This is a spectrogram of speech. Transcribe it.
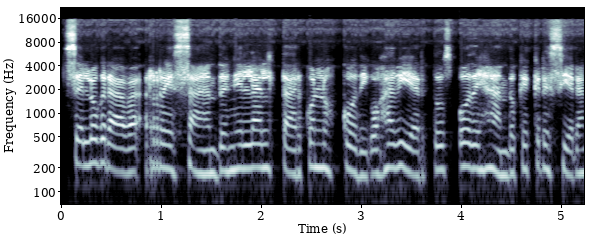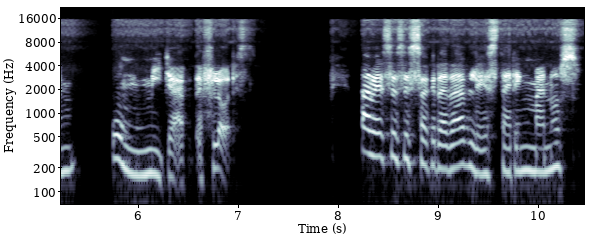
se lograba rezando en el altar con los códigos abiertos o dejando que crecieran un millar de flores. A veces es agradable estar en manos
